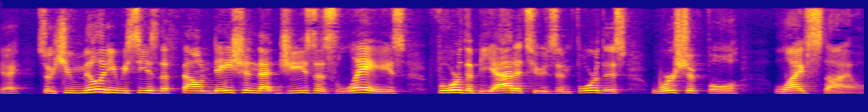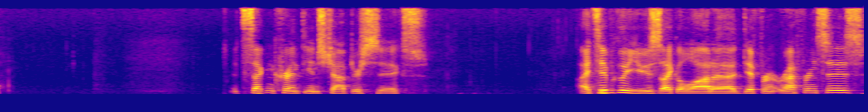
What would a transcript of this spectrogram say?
Okay? So humility we see is the foundation that Jesus lays for the beatitudes and for this worshipful lifestyle. It's 2 Corinthians chapter 6. I typically use like a lot of different references.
